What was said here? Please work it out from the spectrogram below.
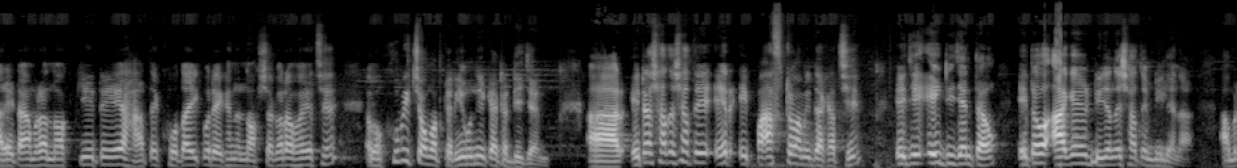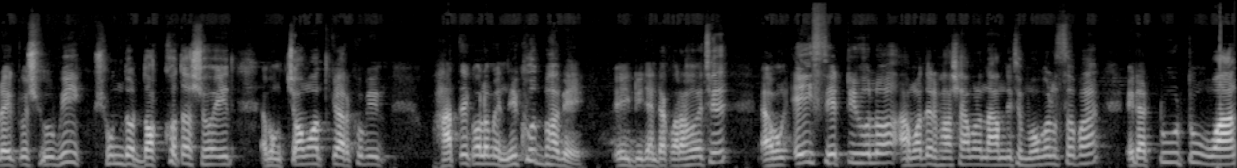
আর এটা আমরা নখ কেটে হাতে খোদাই করে এখানে নকশা করা হয়েছে, এবং খুবই চমৎকার ইউনিক একটা ডিজাইন আর এটার সাথে সাথে এর এই পাঁচটাও আমি দেখাচ্ছি। এই যে এই ডিজাইনটাও, এটাও আগের ডিজাইনের সাথে মিলে না। আমরা একটু খুবই সুন্দর দক্ষতার সহিত এবং চমৎকার, খুবই হাতে কলমে নিখুঁতভাবে এই ডিজাইনটা করা হয়েছে এবং এই সেটটি হলো আমাদের ভাষা আমরা নাম দিচ্ছি মোগল সোফা। এটা টু টু ওয়ান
